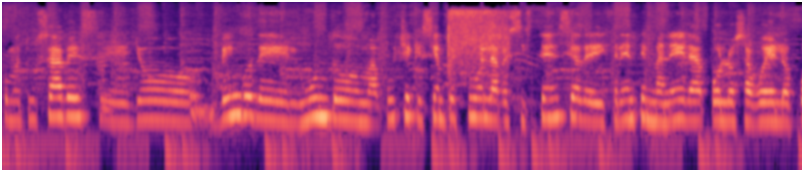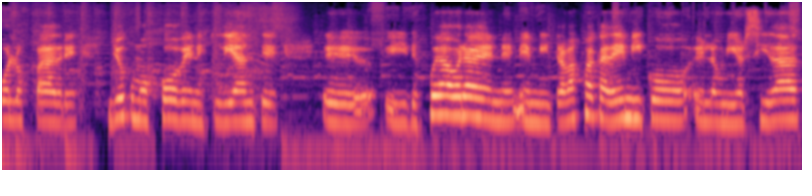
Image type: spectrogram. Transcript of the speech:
como tú sabes, yo vengo del mundo mapuche que siempre estuvo en la resistencia de diferentes maneras, por los abuelos, por los padres. Yo como joven estudiante, eh, y después ahora en, mi trabajo académico en la universidad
